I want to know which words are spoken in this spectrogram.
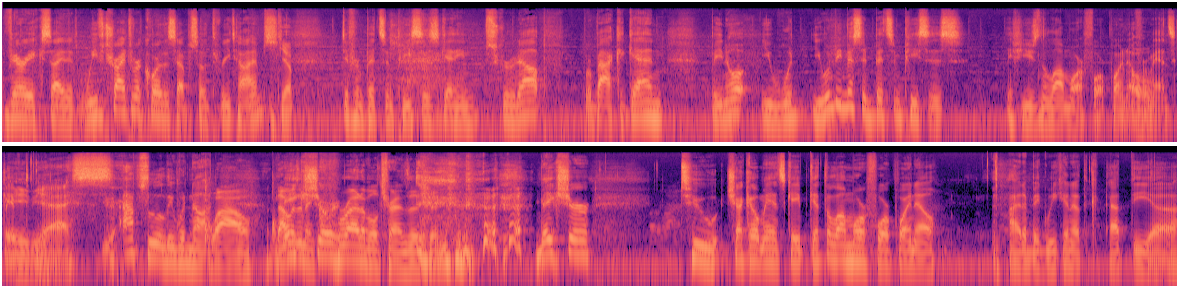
Very excited. We've tried to record this episode three times. Yep. Different bits and pieces getting screwed up. We're back again. But you know what? You would you would be missing bits and pieces if you're using the Lawnmower 4.0 for Manscaped. baby. Yes. You absolutely would not. Wow. That was Make an sure- incredible transition. Make sure to check out Manscaped. Get the Lawnmower 4.0. I had a big weekend at the, at the uh,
